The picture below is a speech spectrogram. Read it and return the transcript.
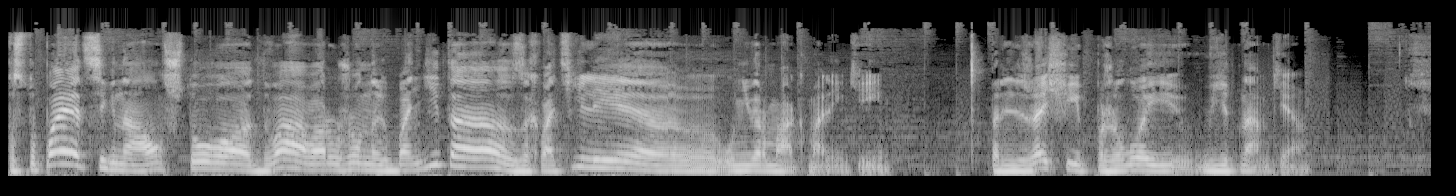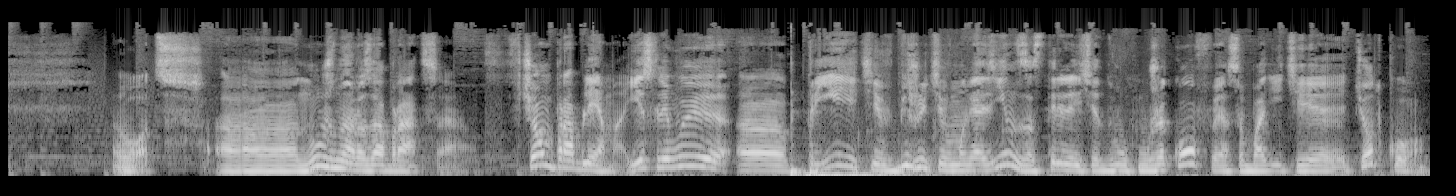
Поступает сигнал, что два вооруженных бандита захватили э, универмаг маленький, принадлежащий пожилой вьетнамке. Вот. Э, нужно разобраться. В чем проблема? Если вы э, приедете, вбежите в магазин, застрелите двух мужиков и освободите тетку,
